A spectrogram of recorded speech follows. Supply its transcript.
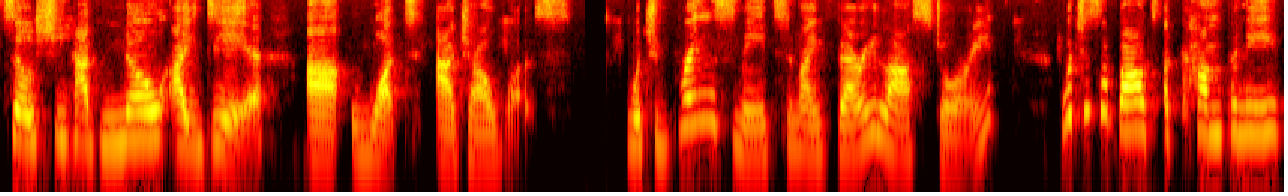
so she had no idea uh, what Agile was. Which brings me to my very last story, which is about a company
